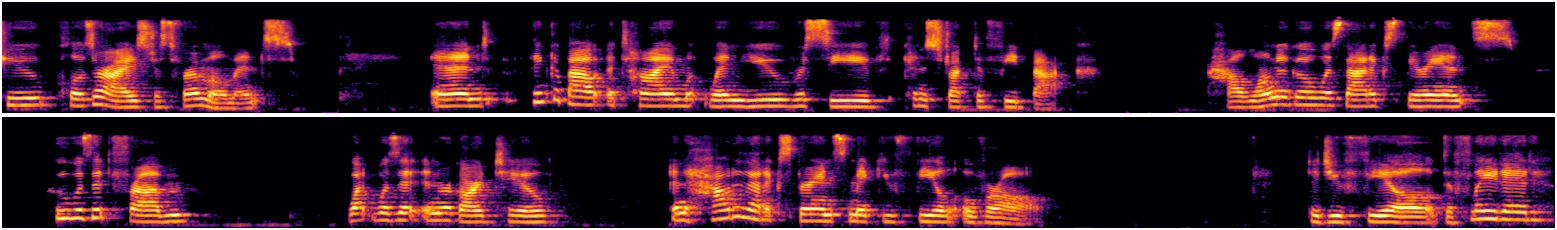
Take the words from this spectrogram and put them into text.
to close our eyes just for a moment and think about a time when you received constructive feedback. How long ago was that experience? Who was it from? What was it in regard to? And how did that experience make you feel overall? Did you feel deflated,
